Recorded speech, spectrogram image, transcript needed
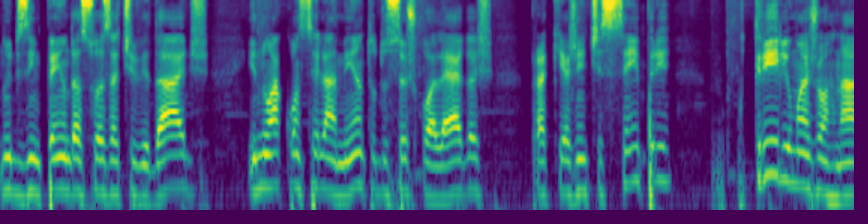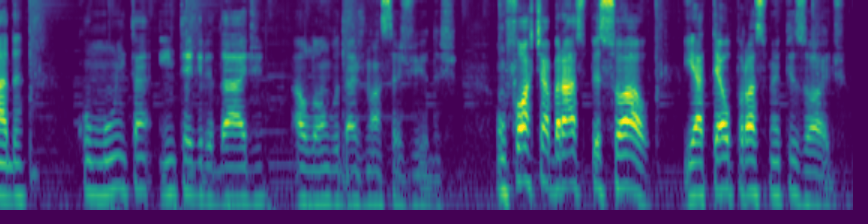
no desempenho das suas atividades e no aconselhamento dos seus colegas para que a gente sempre trilhe uma jornada com muita integridade ao longo das nossas vidas. Um forte abraço, pessoal, e até o próximo episódio.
